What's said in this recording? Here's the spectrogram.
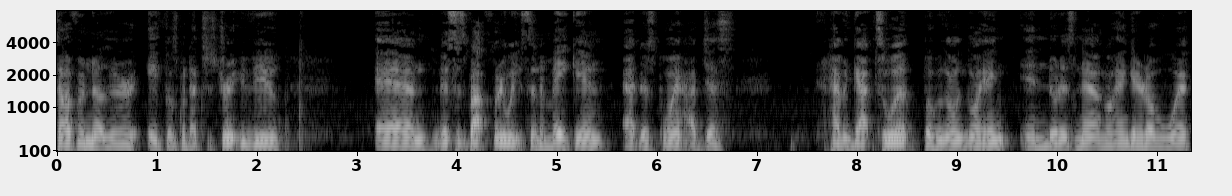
Time for another A Fizzle Productions drink review. And this is about three weeks in the making. At this point, I just haven't got to it. But we're going to go ahead and do this now. Go ahead and get it over with.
